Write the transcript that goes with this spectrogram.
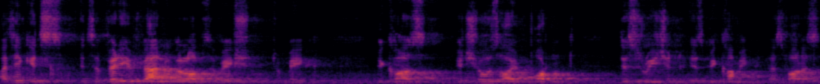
I think it's, it's a very valuable observation to make because it shows how important this region is becoming as far as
